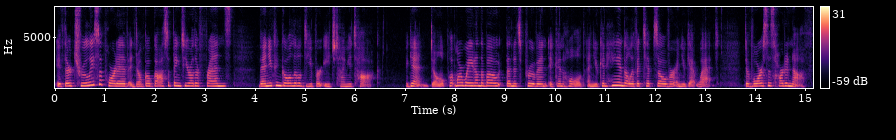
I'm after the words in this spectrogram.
If they're truly supportive and don't go gossiping to your other friends, then you can go a little deeper each time you talk. Again, don't put more weight on the boat than it's proven it can hold, and you can handle if it tips over and you get wet. Divorce is hard enough.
